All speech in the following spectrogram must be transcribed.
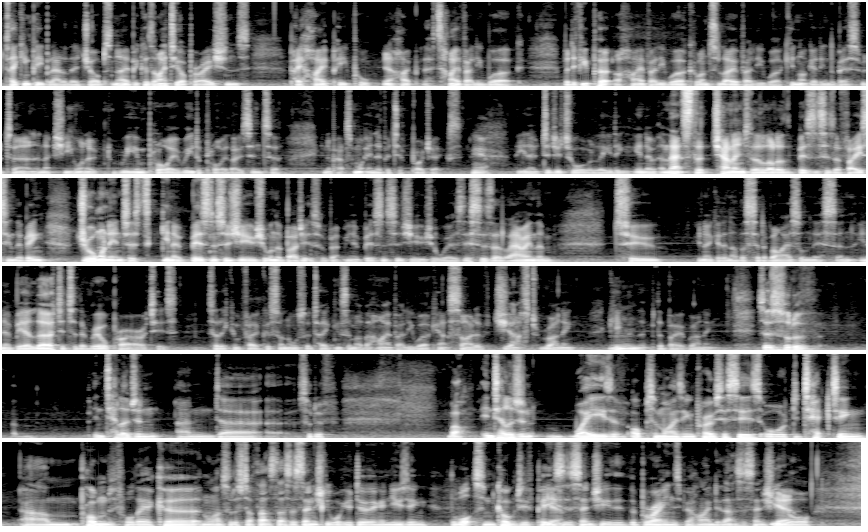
taking people out of their jobs? No, because IT operations pay high people, you know, high, that's high value work. But if you put a high value worker onto low value work, you're not getting the best return. And actually, you want to re-employ, redeploy those into, you know, perhaps more innovative projects. Yeah. You know, digital or leading. You know, and that's the challenge that a lot of the businesses are facing. They're being drawn into, you know, business as usual, and the budget is about, you know, business as usual. Whereas this is allowing them to you know get another set of eyes on this and you know be alerted to the real priorities so they can focus on also taking some other high value work outside of just running keeping the, the boat running So it's sort of intelligent and uh, sort of well intelligent ways of optimizing processes or detecting um, problems before they occur and all that sort of stuff. That's that's essentially what you're doing and using the Watson cognitive piece Yeah. is essentially the, the brains behind it. That's essentially Yeah. your.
